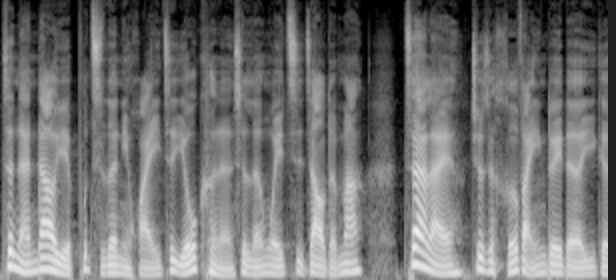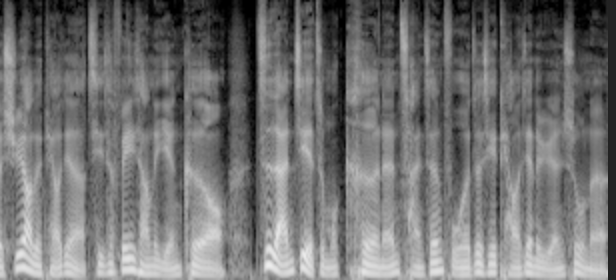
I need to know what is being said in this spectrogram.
这难道也不值得你怀疑？这有可能是人为制造的吗？再来就是核反应堆的一个需要的条件啊，其实非常的严苛哦。自然界怎么可能产生符合这些条件的元素呢？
